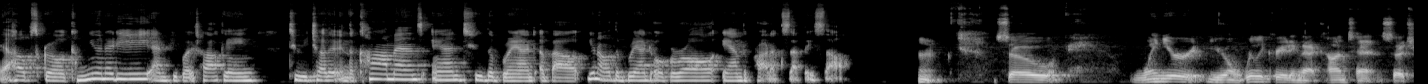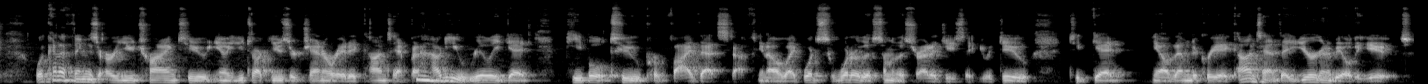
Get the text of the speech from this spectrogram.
It helps grow a community and people are talking to each other in the comments and to the brand about, you know, the brand overall and the products that they sell. Hmm. So when you're you know really creating that content and such what kind of things are you trying to you know you talk user generated content but mm-hmm. how do you really get people to provide that stuff you know like what's what are the some of the strategies that you would do to get you know them to create content that you're going to be able to use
